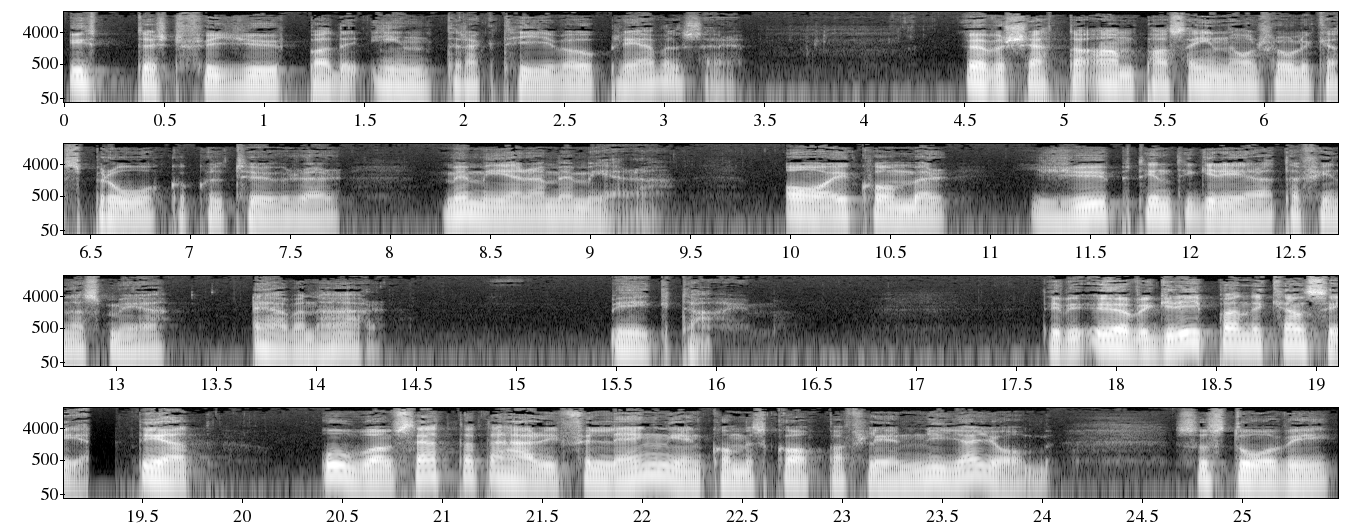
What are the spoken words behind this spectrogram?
ytterst fördjupade interaktiva upplevelser. Översätta och anpassa innehåll för olika språk och kulturer med mera, med mera. AI kommer djupt integrerat att finnas med även här. Big time. Det vi övergripande kan se, det är att oavsett att det här i förlängningen kommer skapa fler nya jobb, så står vi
